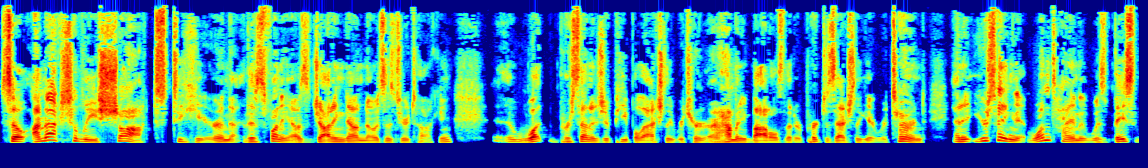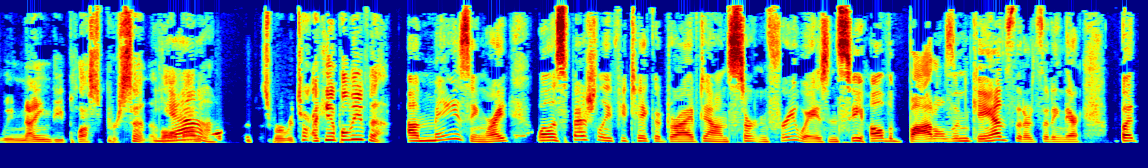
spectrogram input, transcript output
So I'm actually shocked to hear, and this is funny. I was jotting down notes as you're talking. Uh, what percentage of people actually return, or how many bottles that are purchased actually get returned? And it, you're saying at one time it was basically 90 plus percent of yeah. all bottles were returned. I can't believe that amazing, right? Well, especially if you take a drive down certain freeways and see all the bottles and cans that are sitting there. But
